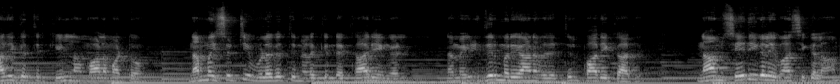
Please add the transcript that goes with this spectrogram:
ஆதிக்கத்தின் கீழ் நாம் வாழ மாட்டோம். நம்மை சுற்றி உலகத்தில் நடக்கின்ற காரியங்கள் நம்மை எதிர்மறையான விதத்தில் பாதிக்காது. நாம் செய்திகளை வாசிக்கலாம்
